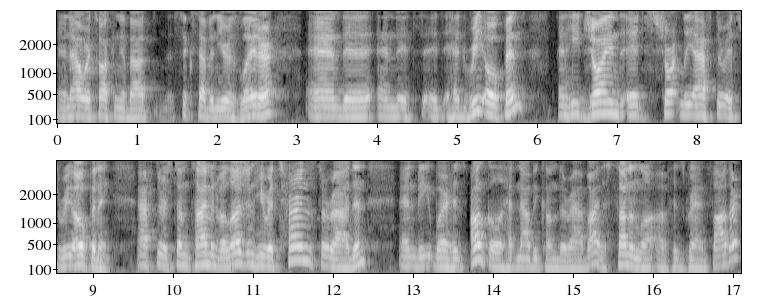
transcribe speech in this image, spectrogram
and now we're talking about six, seven years later and uh, and it's it had reopened and he joined it shortly after its reopening. After some time in Volozhin, he returns to Radin, and be, where his uncle had now become the rabbi, the son-in-law of his grandfather,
